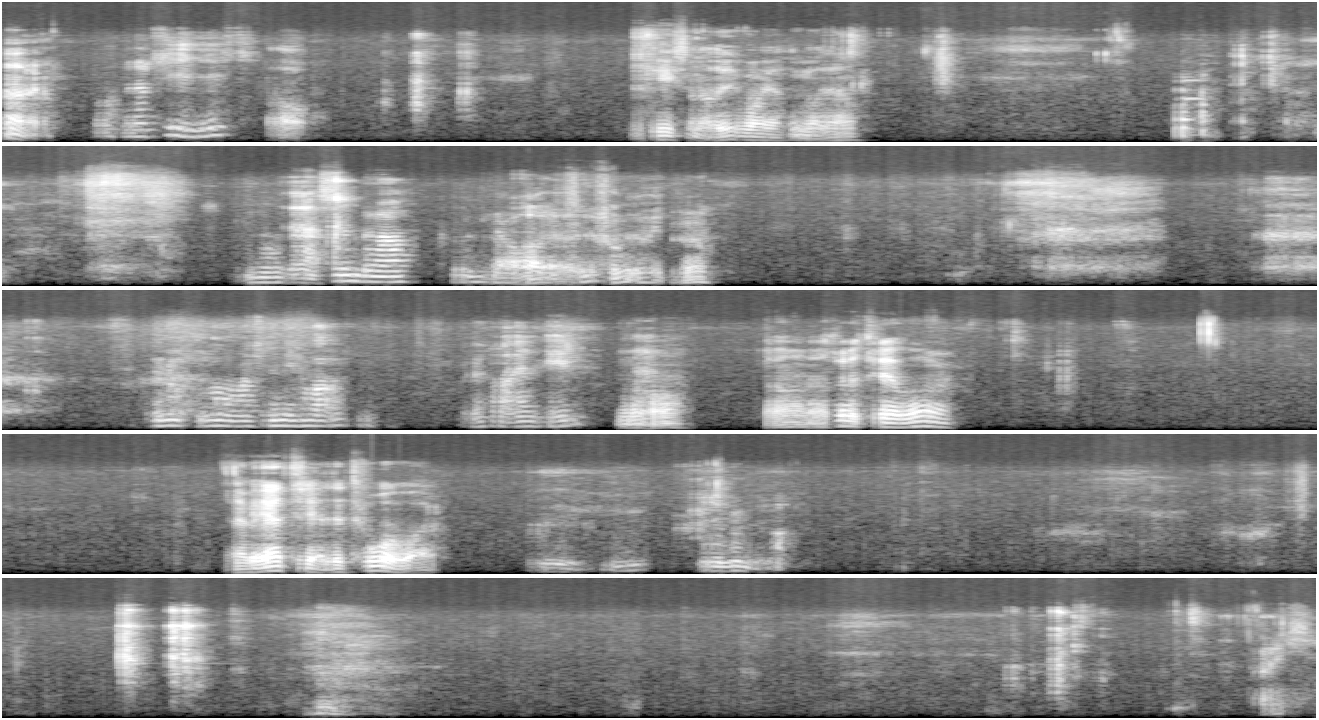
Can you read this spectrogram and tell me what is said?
Nej. Vaknade tidigt. Ja. Kissnödig var jag som början. Madrassen bra. Ja, det funkar skitbra. Hur månader ska ni ha? Ska vi ta en till? Ja, ja jag tror det är tre var. Jag vet tre, det är två var. Mm. Det blir bra. Aj. Nu är det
